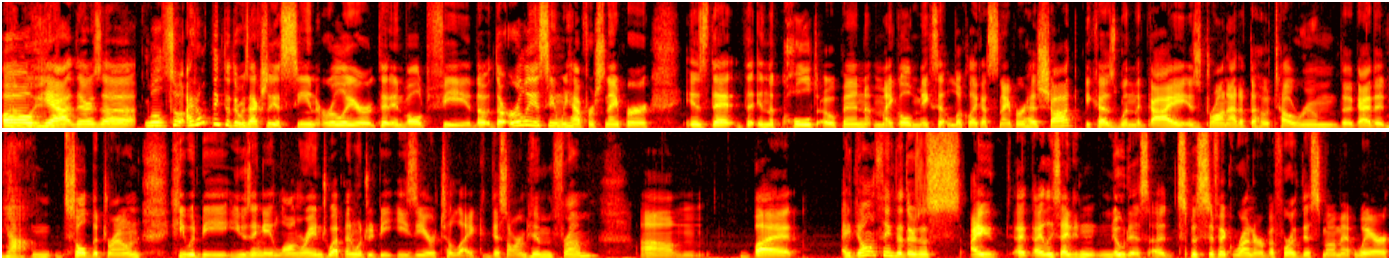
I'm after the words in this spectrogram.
Oh like- yeah, there's a well. So I don't think that there was actually a scene earlier that involved Fee. The the earliest scene we have for Sniper is that the, in the cold open, Michael makes it look like a sniper has shot because when the guy is drawn out of the hotel room, the guy that Yeah. n- sold the drone, he would be using a long range weapon, which would be easier to like disarm him from. Um, but I don't think that there's a I at, at least I didn't notice a specific runner before this moment where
